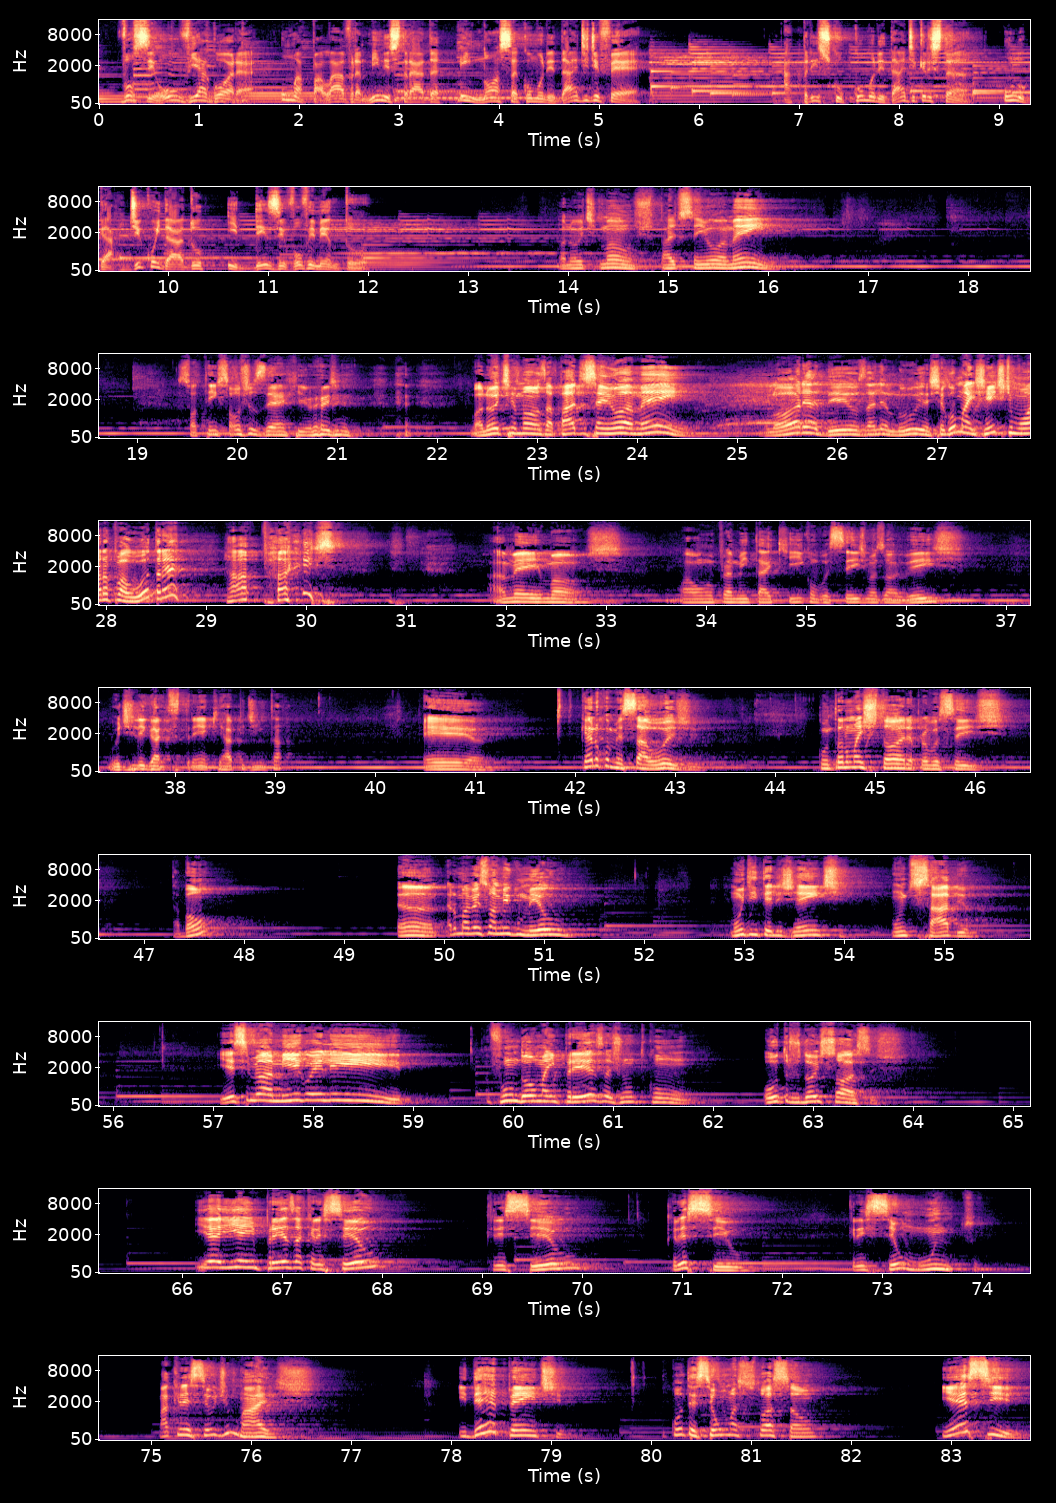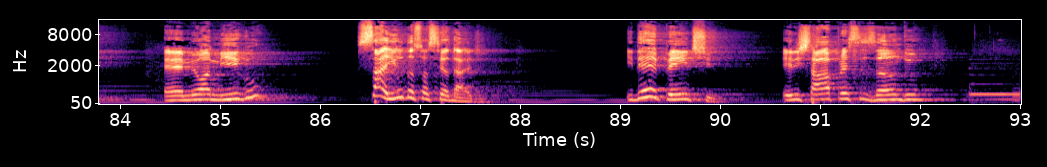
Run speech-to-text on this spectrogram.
Você ouve agora uma palavra ministrada em nossa comunidade de fé. Aprisco Comunidade Cristã, um lugar de cuidado e desenvolvimento. Boa noite, irmãos. Pai do Senhor, amém. Só tem só o José aqui hoje. Boa noite, irmãos. A paz do Senhor, amém. Glória a Deus, aleluia. Chegou mais gente de uma hora para outra, né? Rapaz. Amém, irmãos. Uma honra para mim estar aqui com vocês mais uma vez. Vou desligar esse trem aqui rapidinho, tá? É, quero começar hoje contando uma história para vocês, tá bom? Uh, era uma vez um amigo meu, muito inteligente, muito sábio. E esse meu amigo, ele fundou uma empresa junto com outros dois sócios. E aí a empresa cresceu, cresceu, cresceu, cresceu muito, mas cresceu demais. E de repente, aconteceu uma situação. E esse é, meu amigo saiu da sociedade. E de repente, ele estava precisando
